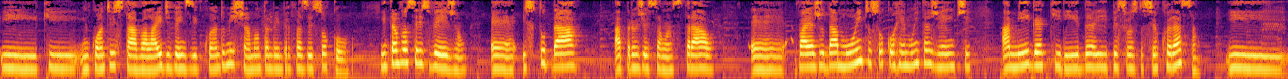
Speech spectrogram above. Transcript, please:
e que enquanto eu estava lá e de vez em quando me chamam também para fazer socorro. Então vocês vejam, é, estudar a projeção astral é, vai ajudar muito, socorrer muita gente, amiga, querida e pessoas do seu coração. E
